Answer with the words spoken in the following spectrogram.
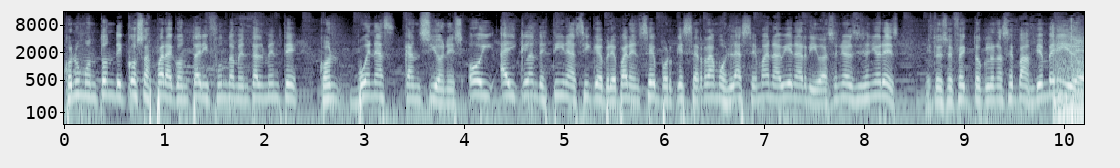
con un montón de cosas para contar y fundamentalmente con buenas canciones. Hoy hay clandestina, así que prepárense porque cerramos la semana bien arriba. Señoras y señores, esto es Efecto Clonacepam. Bienvenidos.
